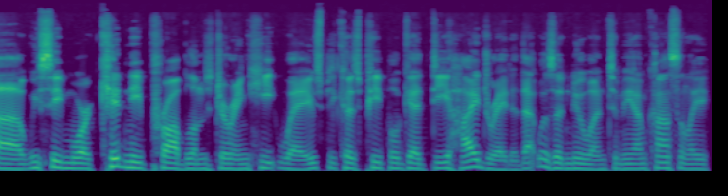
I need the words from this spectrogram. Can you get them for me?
uh, we see more kidney problems during heat waves because people get dehydrated. That was a new one to me. I'm constantly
